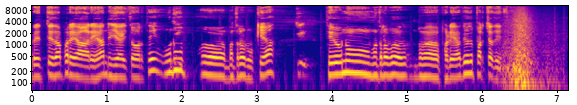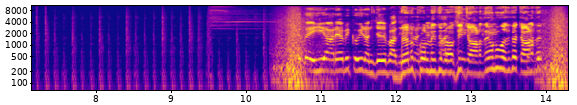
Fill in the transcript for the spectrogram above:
ਰੇਤੇ ਦਾ ਭਰਿਆ ਆ ਰਿਹਾ ਨਜਾਇਜ਼ ਤੌਰ ਤੇ। ਉਹਨੂੰ ਅਹ, ਮਤਲਬ ਰੋਕਿਆ। ਜੀ। ਤੇ ਉਹਨੂੰ ਮਤਲਬ ਅਹ, ਫੜਿਆ ਤੇ ਉਹਦੇ ਪਰਚਾ ਦੇ ਦਿੱਤਾ। ਇਹ ਤਾਂ ਇਹੀ ਆ ਰਿਹਾ ਵੀ ਕੋਈ ਰੰਜਨਬਾਜ਼ੀ ਬਿਲਕੁਲ ਨਹੀਂ ਜੀ ਅਸੀਂ ਜਾਣਦੇ ਉਹਨੂੰ ਅਸੀਂ ਤਾਂ ਜਾਣਦੇ। ਨਹੀਂ।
